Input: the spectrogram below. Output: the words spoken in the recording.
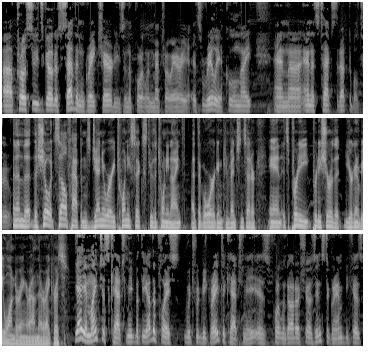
Uh, proceeds go to seven great charities in the Portland metro area. It's really a cool night, and uh, and it's tax deductible too. And then the, the show itself happens January 26th through the 29th at the Oregon Convention Center, and it's pretty pretty sure that you're going to be wandering around there, right, Chris? Yeah, you might just catch me, but the other place which would be great to catch me is Portland Auto Show's Instagram because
